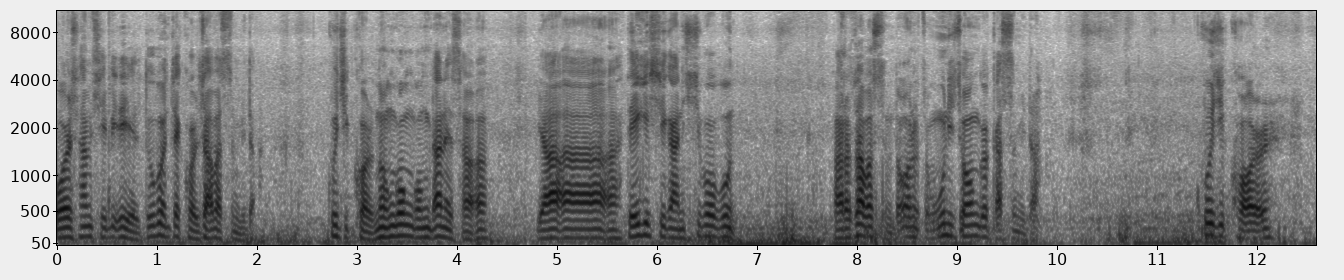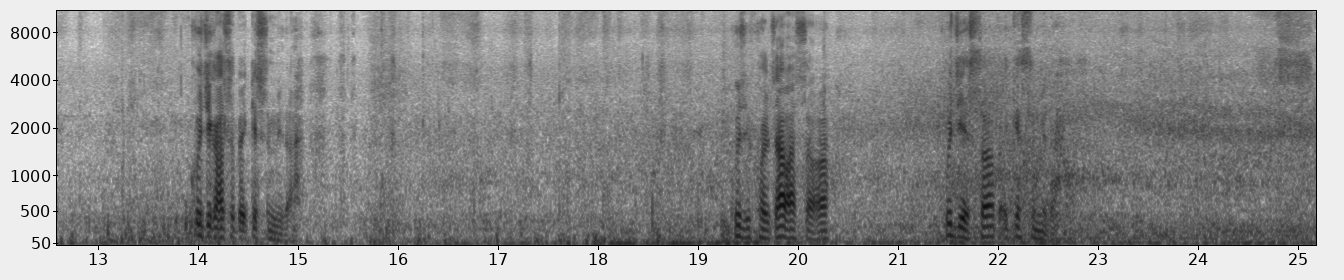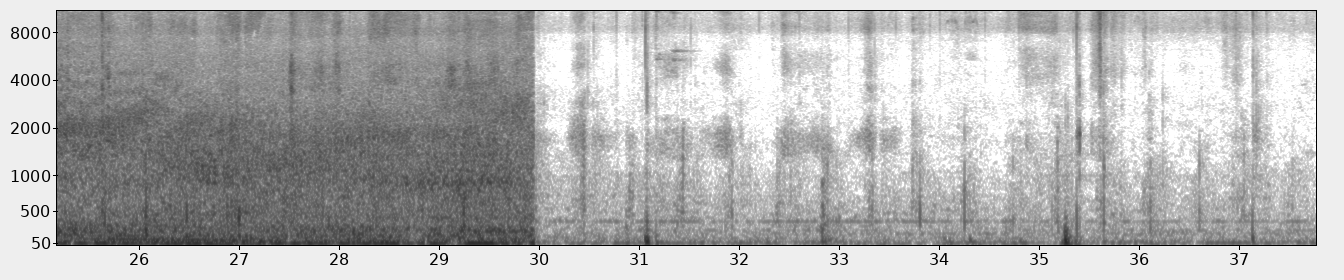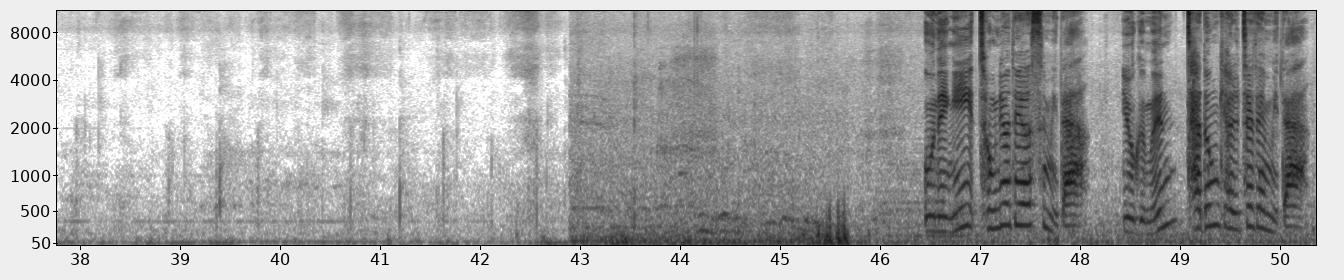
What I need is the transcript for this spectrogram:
5월 31일 두 번째 콜 잡았습니다. 구지콜 농공공단에서 야 대기 시간 15분 바로 잡았습니다. 오늘 좀 운이 좋은 것 같습니다. 구지콜 굳이 가서 뵙겠습니다. 구지콜 잡아서 구지에서 뵙겠습니다. 운행이 종료되었습니다. 요금은 자동 결제됩니다.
